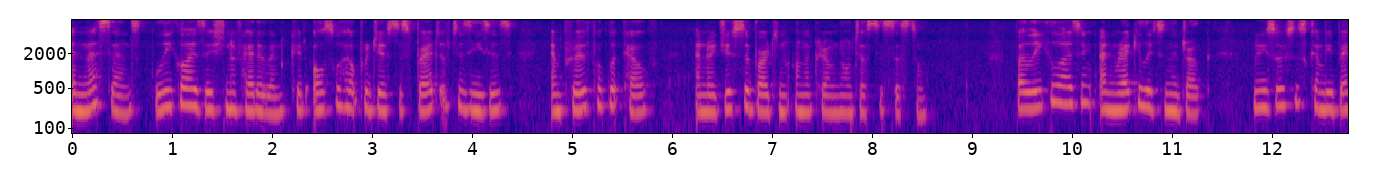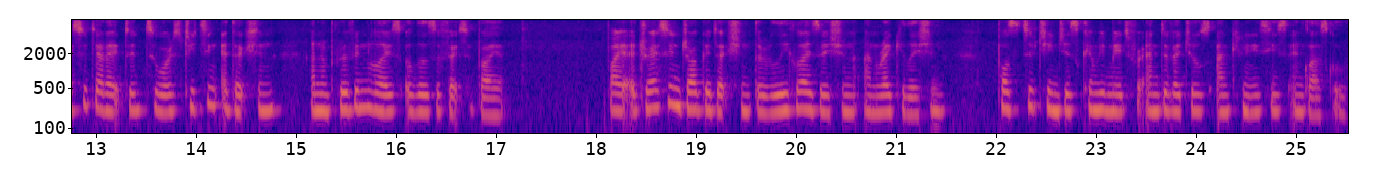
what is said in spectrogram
In this sense, legalization of heroin could also help reduce the spread of diseases, improve public health, and reduce the burden on the criminal justice system. By legalizing and regulating the drug, resources can be better directed towards treating addiction and improving the lives of those affected by it. By addressing drug addiction through legalization and regulation, positive changes can be made for individuals and communities in Glasgow,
